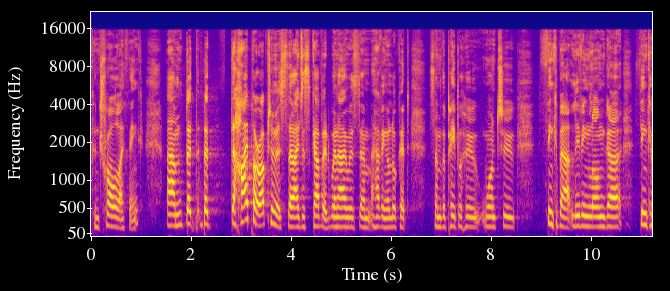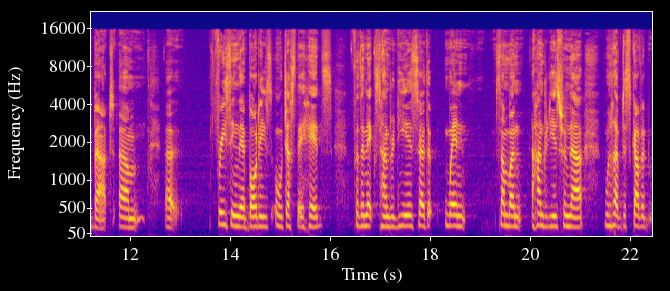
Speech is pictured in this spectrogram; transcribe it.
control, I think. Um, but, but the hyper optimists that I discovered when I was um, having a look at some of the people who want to think about living longer, think about um, uh, freezing their bodies or just their heads for the next hundred years so that when someone a 100 years from now will have discovered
